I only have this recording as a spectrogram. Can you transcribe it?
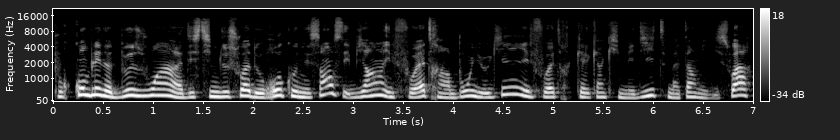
pour combler notre besoin d'estime de soi, de reconnaissance, eh bien, il faut être un bon yogi, il faut être quelqu'un qui médite matin, midi, soir,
